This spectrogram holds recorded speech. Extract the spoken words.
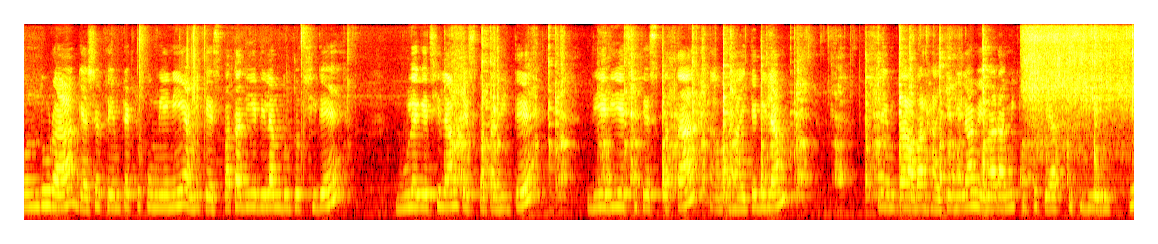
বন্ধুরা, গ্যাসের ফ্লেমটা একটু কমিয়ে নিয়ে আমি তেজপাতা দিয়ে দিলাম দুটো ছিঁড়ে। ভুলে গেছিলাম তেজপাতা দিতে। দিয়ে দিয়েছি তেজপাতা, আবার হাইতে দিলাম। ফ্লেমটা আবার হাইতে দিলাম। এবার আমি কিছু পেঁয়াজ কুচি দিয়ে দিচ্ছি।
